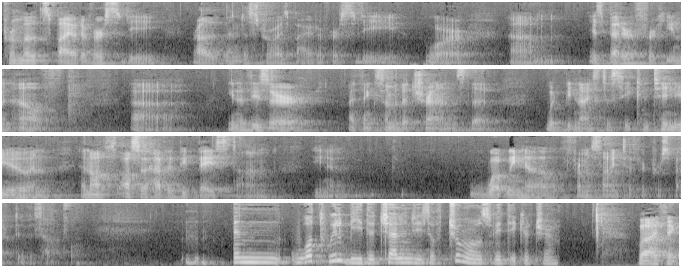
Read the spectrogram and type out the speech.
promotes biodiversity rather than destroys biodiversity or um, is better for human health? Uh, you know, these are, I think, some of the trends that would be nice to see continue and and also have it be based on, you know, what we know from a scientific perspective is helpful. Mm-hmm. And what will be the challenges of tomorrow's viticulture? Well, I think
